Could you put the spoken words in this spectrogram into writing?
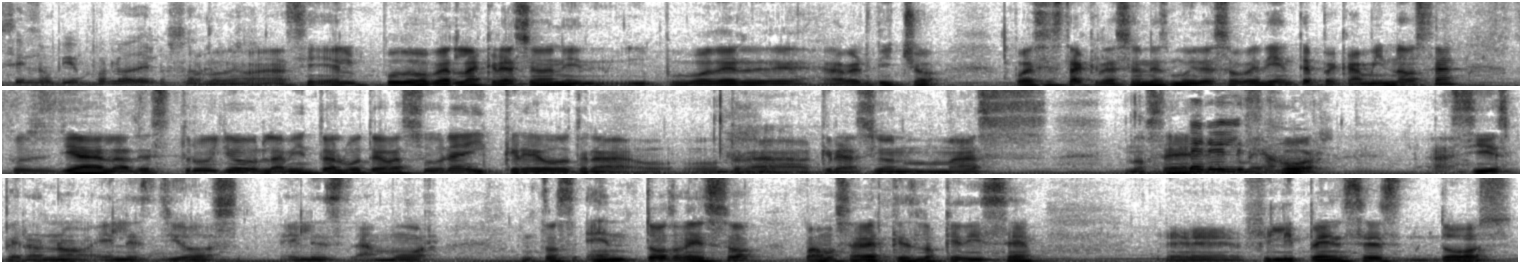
sino vio por lo de los otros. sí, él pudo ver la creación y, poder eh, haber dicho, pues esta creación es muy desobediente, pecaminosa, pues ya la destruyo, la viento al bote de basura y creo otra, otra creación más no sé, mejor. Así es, pero no, Él es Dios, Él es amor. Entonces, en todo eso, vamos a ver qué es lo que dice eh, Filipenses 2,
